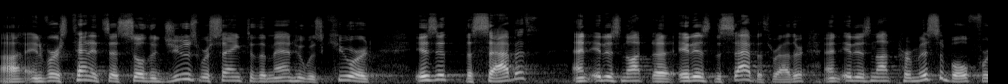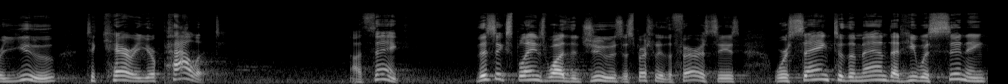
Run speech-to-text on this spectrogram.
Uh, in verse 10 it says, so the Jews were saying to the man who was cured, is it the Sabbath? And it is, not, uh, it is the Sabbath rather, and it is not permissible for you to carry your pallet. I think this explains why the Jews, especially the Pharisees, were saying to the man that he was sinning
